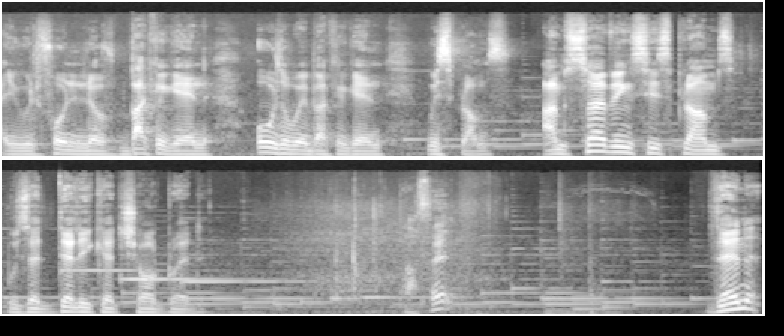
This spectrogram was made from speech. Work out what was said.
and you will fall in love back again, all the way back again with plums. I'm serving these plums with a delicate shortbread. Parfait. Then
